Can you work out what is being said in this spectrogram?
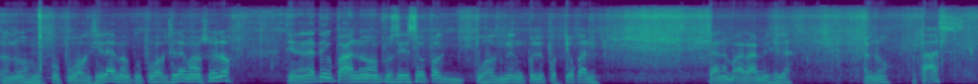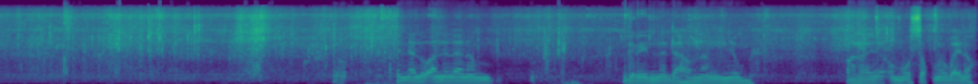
Ano, magpupuhag sila, magpupuhag sila mga sulo. Tingnan natin paano ang proseso pagpuhag ng puliputyukan. Sana marami sila. Ano, mataas. Sinaluan nila ng green na dahon ng nyug para umusok mo ba no?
